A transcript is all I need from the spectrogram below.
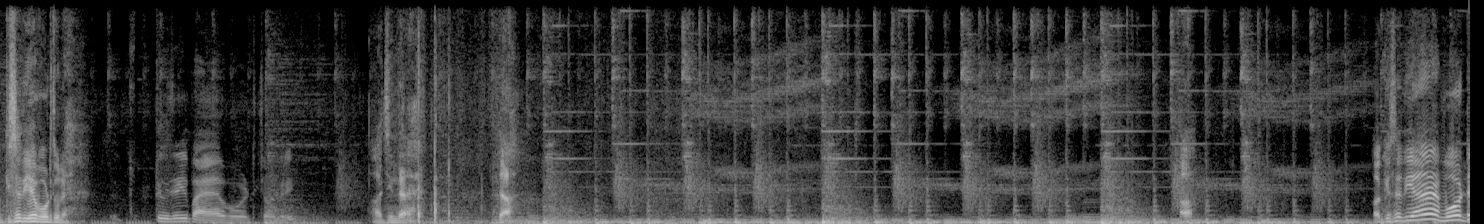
کسے دیا ووٹ تو تجھے ہی پایا ہے ووٹ چودھری ہاں زندہ جا کسے دیا ہے ووٹ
